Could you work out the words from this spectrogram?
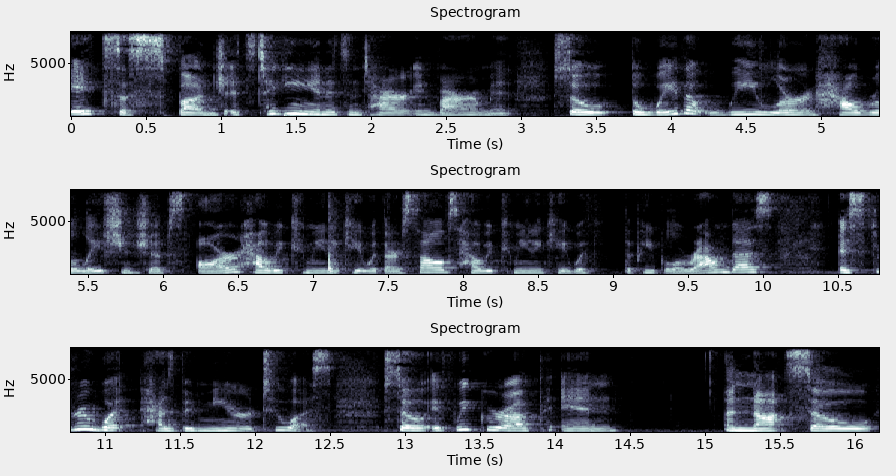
it's a sponge. It's taking in its entire environment. So, the way that we learn how relationships are, how we communicate with ourselves, how we communicate with the people around us, is through what has been mirrored to us. So, if we grew up in a not so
